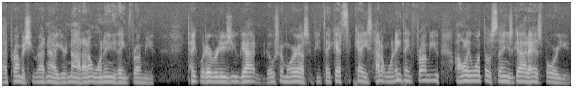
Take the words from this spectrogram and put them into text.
I promise you right now, you're not. I don't want anything from you. Take whatever it is you got and go somewhere else if you think that's the case. I don't want anything from you. I only want those things God has for you.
